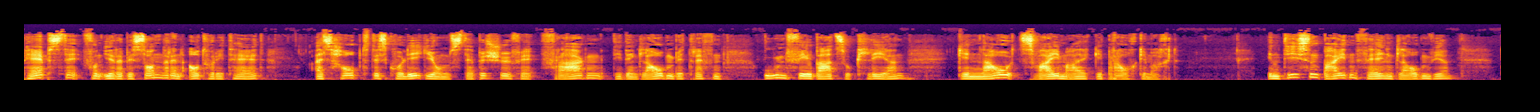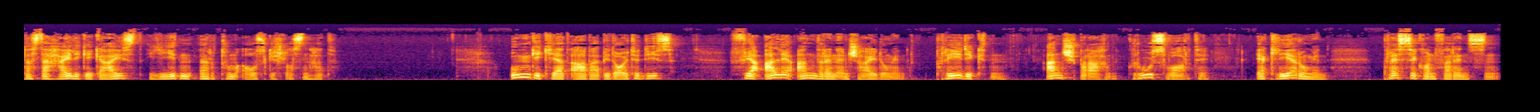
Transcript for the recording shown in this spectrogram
Päpste von ihrer besonderen Autorität als Haupt des Kollegiums der Bischöfe Fragen, die den Glauben betreffen, unfehlbar zu klären, genau zweimal Gebrauch gemacht. In diesen beiden Fällen glauben wir, dass der Heilige Geist jeden Irrtum ausgeschlossen hat. Umgekehrt aber bedeutet dies, für alle anderen Entscheidungen, Predigten, Ansprachen, Grußworte, Erklärungen, Pressekonferenzen,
